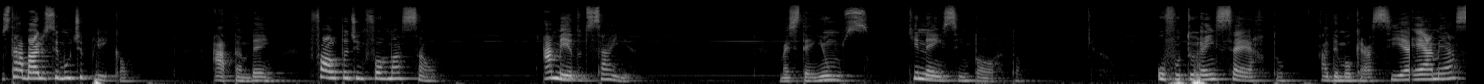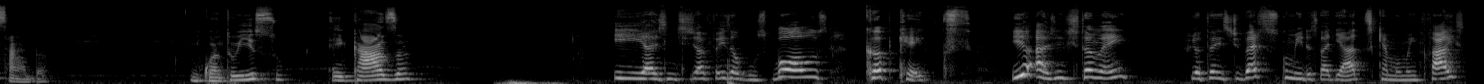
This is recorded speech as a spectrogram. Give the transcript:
Os trabalhos se multiplicam. Há também falta de informação. Há medo de sair. Mas tem uns que nem se importam. O futuro é incerto, a democracia é ameaçada. Enquanto isso, em casa. E a gente já fez alguns bolos, cupcakes. E a gente também já fez diversas comidas variadas que a mamãe faz,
